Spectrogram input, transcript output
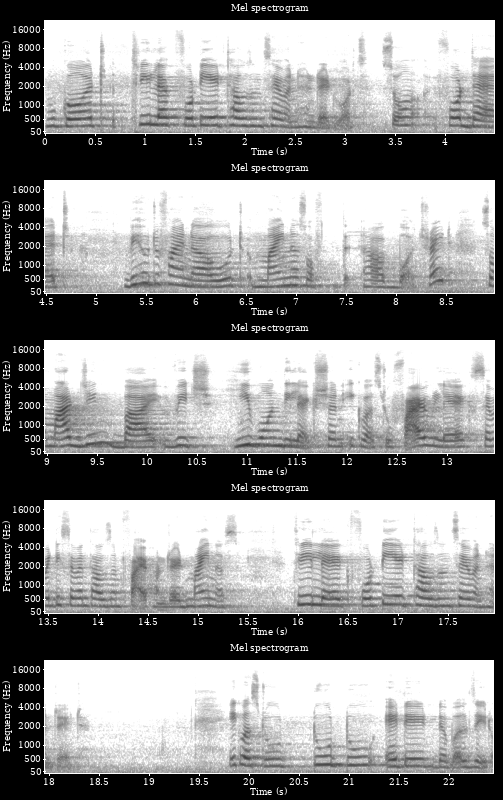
who got 3 lakh 48,700 votes. So for that we have to find out minus of the, uh, right. So margin by which he won the election equals to 5 lakh 77,500 minus 3 lakh 48,700 equals to 228800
